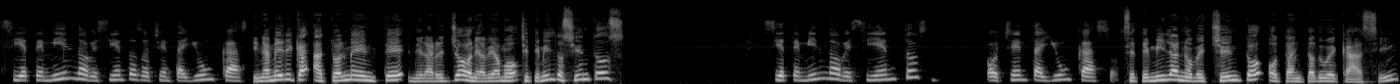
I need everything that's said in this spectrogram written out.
7.981 casi. In America attualmente nella regione abbiamo 7.200? 7.981 casos. 7.982 casi.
